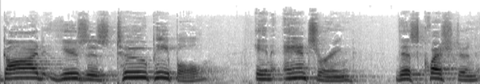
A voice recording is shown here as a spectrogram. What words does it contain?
God uses two people in answering this question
